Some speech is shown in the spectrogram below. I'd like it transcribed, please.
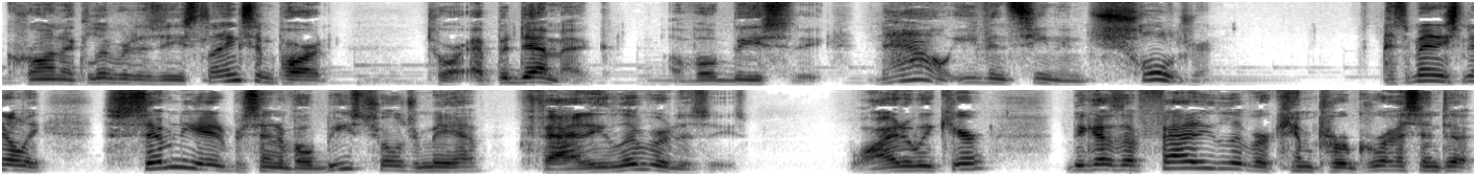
chronic liver disease thanks in part to our epidemic of obesity, now even seen in children. As many as nearly 78% of obese children may have fatty liver disease. Why do we care? Because a fatty liver can progress into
